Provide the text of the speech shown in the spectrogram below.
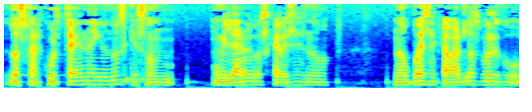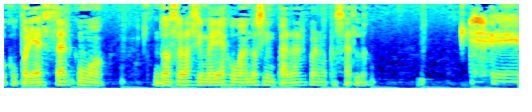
Los parkour también hay unos que son muy largos que a veces no, no puedes acabarlos porque ocuparía estar como dos horas y media jugando sin parar para pasarlo. Sí,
